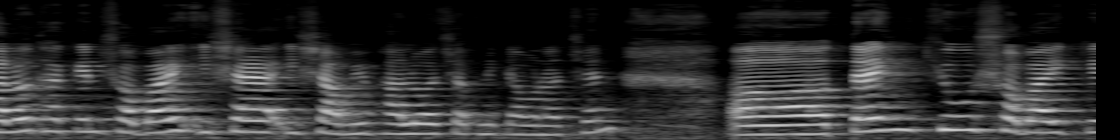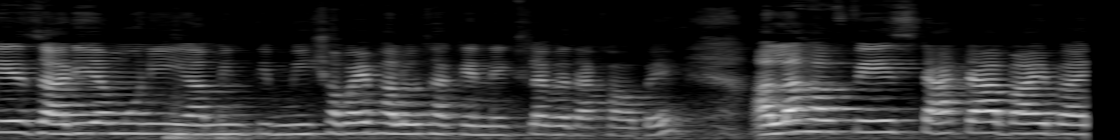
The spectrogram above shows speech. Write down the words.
ভালো থাকেন সবাই। ঈশা ঈশা, আমি ভালো আছি। আপনি কেমন আছেন? থ্যাংক ইউ সবাইকে। জারিয়া মনি আমিন, তিম্মি, সবাই ভালো থাকেন। নেক্সট লাইভে দেখা হবে। আল্লাহ হাফেজ। টাটা বাই বাই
